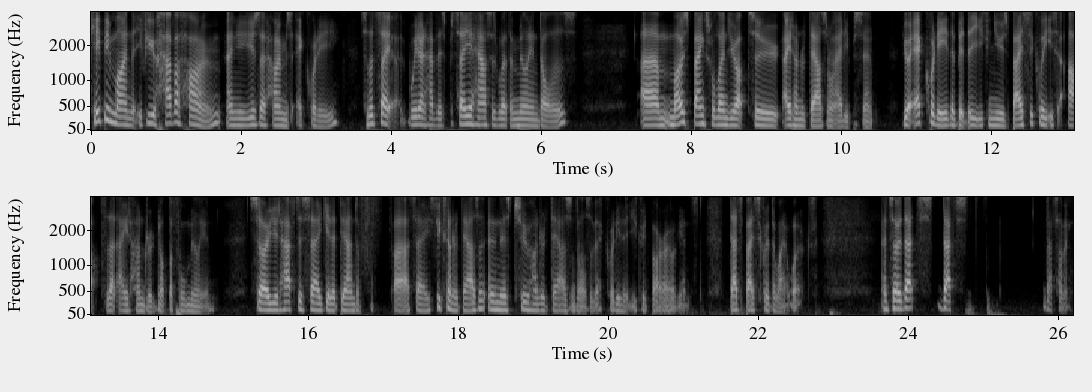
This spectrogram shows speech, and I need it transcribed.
keep in mind that if you have a home and you use that home as equity, so let's say we don't have this, but say your house is worth a million dollars, um, most banks will lend you up to eight hundred thousand or eighty percent. Your equity, the bit that you can use, basically is up to that eight hundred, not the full million. So you'd have to say get it down to uh, say six hundred thousand, and there's two hundred thousand dollars of equity that you could borrow against. That's basically the way it works. And so that's that's that's something.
